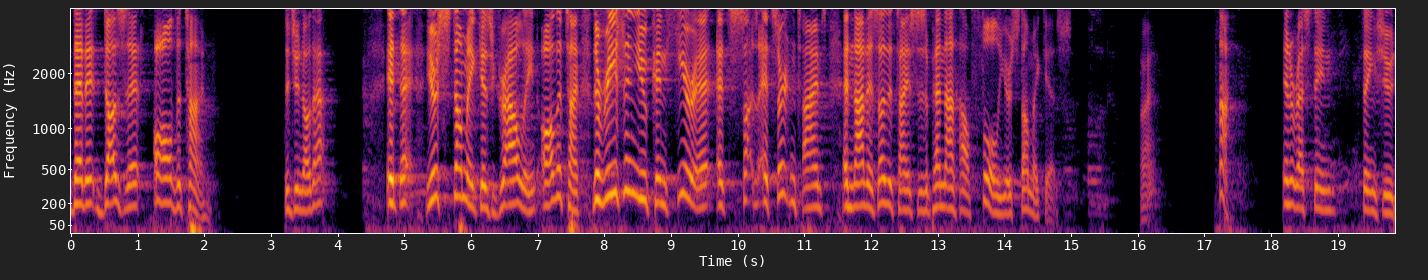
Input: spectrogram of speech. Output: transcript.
that it does it all the time? Did you know that? It, uh, your stomach is growling all the time. The reason you can hear it at, at certain times and not as other times is depend on how full your stomach is. All right? Huh. Interesting things you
